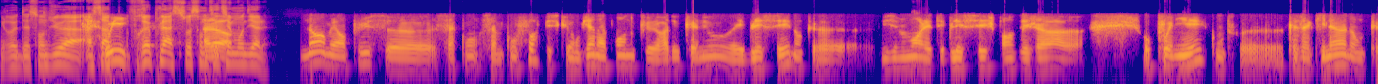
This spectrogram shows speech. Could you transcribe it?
est redescendu à, sa vraie place, 67e mondial. Non, mais en plus, euh, ça, ça me conforte puisqu'on vient d'apprendre que Raducanu est blessé. Donc, euh, visiblement, elle était blessée, je pense, déjà euh, au poignet contre Kazakina. Donc,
